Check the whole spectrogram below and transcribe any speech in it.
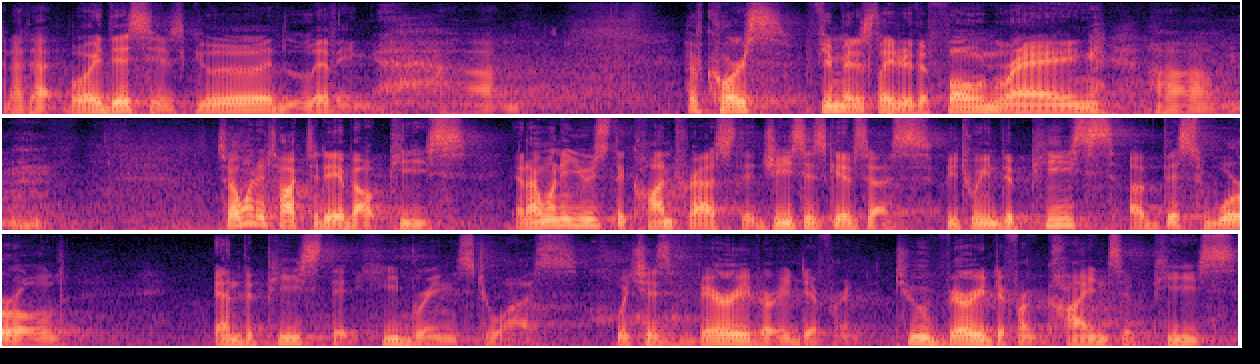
and I thought, boy, this is good living. Um, of course, a few minutes later, the phone rang. Um, so I want to talk today about peace, and I want to use the contrast that Jesus gives us between the peace of this world and the peace that he brings to us, which is very, very different. Two very different kinds of peace.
